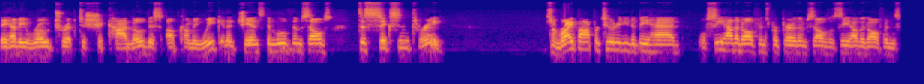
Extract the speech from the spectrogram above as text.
they have a road trip to Chicago this upcoming week and a chance to move themselves to six and three. It's a ripe opportunity to be had. We'll see how the Dolphins prepare themselves. We'll see how the Dolphins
